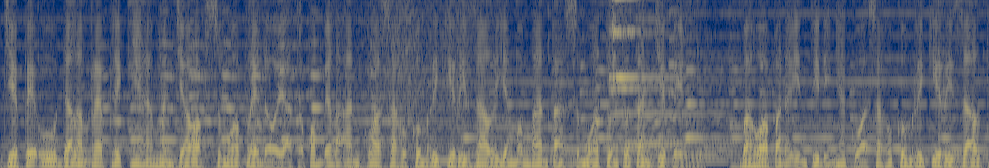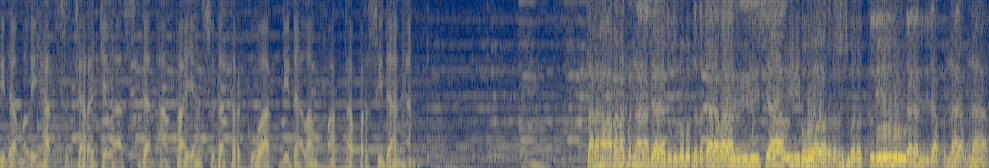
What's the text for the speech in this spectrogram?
JPU dalam repliknya menjawab semua pledoi atau pembelaan kuasa hukum Riki Rizal yang membantah semua tuntutan JPU, bahwa pada intinya kuasa hukum Riki Rizal tidak melihat secara jelas dan apa yang sudah terkuak di dalam fakta persidangan. Tanggapan penasihat hukum terdakwa Rizal Wibowo tersebut keliru dan tidak benar-benar.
